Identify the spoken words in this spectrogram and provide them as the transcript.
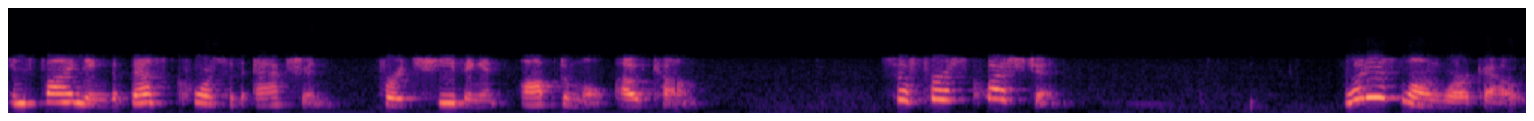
and finding the best course of action for achieving an optimal outcome. So, first question What is loan workout?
